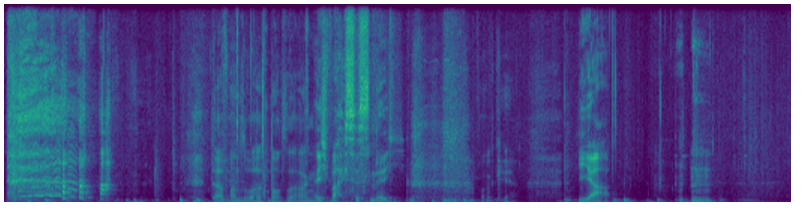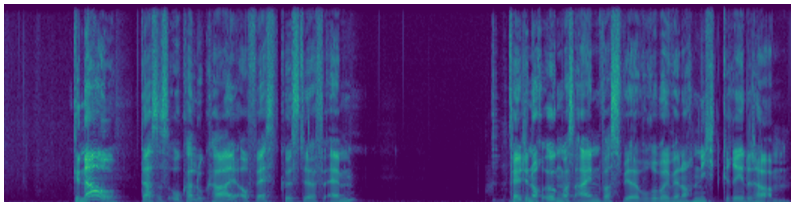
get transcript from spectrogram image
Darf man sowas noch sagen? Ich weiß es nicht. Okay. Ja, genau, das ist Oka Lokal auf Westküste FM. Fällt dir noch irgendwas ein, was wir, worüber wir noch nicht geredet haben?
